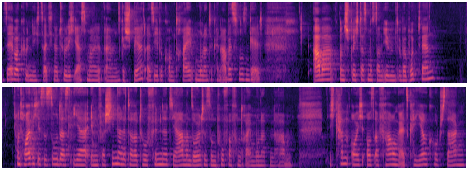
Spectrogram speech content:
selber kündigt, seid ihr natürlich erstmal ähm, gesperrt. Also ihr bekommt drei Monate kein Arbeitslosengeld. Aber uns spricht, das muss dann eben überbrückt werden. Und häufig ist es so, dass ihr in verschiedener Literatur findet, ja, man sollte so einen Puffer von drei Monaten haben. Ich kann euch aus Erfahrung als Karrierecoach sagen,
